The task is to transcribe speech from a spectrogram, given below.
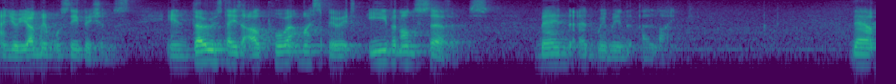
and your young men will see visions. In those days I'll pour out my spirit even on servants, men and women alike. Now,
